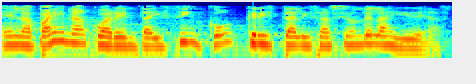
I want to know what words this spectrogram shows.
en la página 45, cristalización de las ideas.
